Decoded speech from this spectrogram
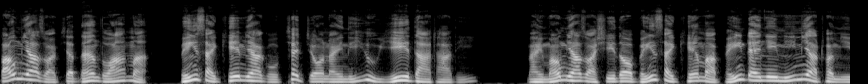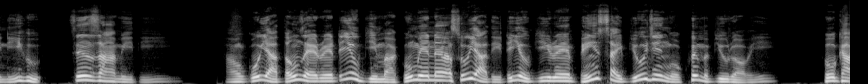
ပောင်းများစွာဖြတ်တန်းသွားမှဘိန်းဆိုင်ခင်းများကိုဖျက်ကျော်နိုင်သည်ဟုရေးသားထားသည်မိုင်မောင်းများစွာရှိသောဘိန်းဆိုင်ခင်းမှဘိန်းတန်ချိန်မြီးမြထွက်မည်နည်းဟုစဉ်းစားမိသည် 1930တွင်တရုတ်ပြည်မှဂူမင်နန်အစိုးရသည်တရုတ်ပြည်တွင်ဘိန်းဆိုင်ပြိုးခြင်းကိုခွင့်မပြုတော့ပေထိုအခါ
